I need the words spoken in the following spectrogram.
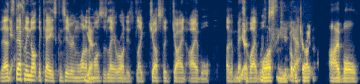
That's Yes. definitely not the case, considering one of Yeah. the monsters later on is like just a giant eyeball, like a mess Yeah, of eyeballs. that's the thing, you've got Yeah. a giant eyeball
